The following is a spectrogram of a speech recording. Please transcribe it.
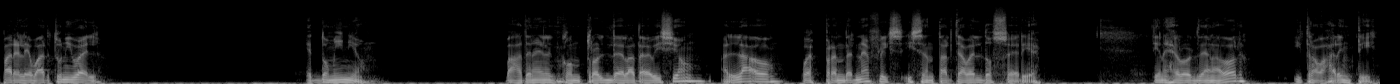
para elevar tu nivel, es dominio. Vas a tener el control de la televisión al lado, puedes prender Netflix y sentarte a ver dos series. Tienes el ordenador y trabajar en ti.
